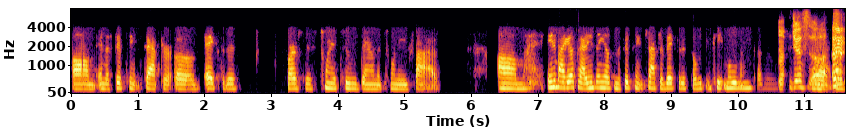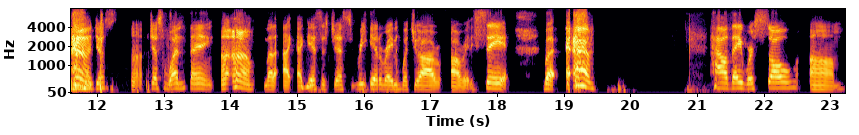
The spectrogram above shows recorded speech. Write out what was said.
um, in the 15th chapter of Exodus, verses 22 down to 25. Um, anybody else got anything else in the 15th chapter of Exodus so we can keep moving? Uh, just, uh, just uh, just one thing, uh-uh, but I, I, mm-hmm. guess it's just reiterating what you are, already said. But how they were so, um,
